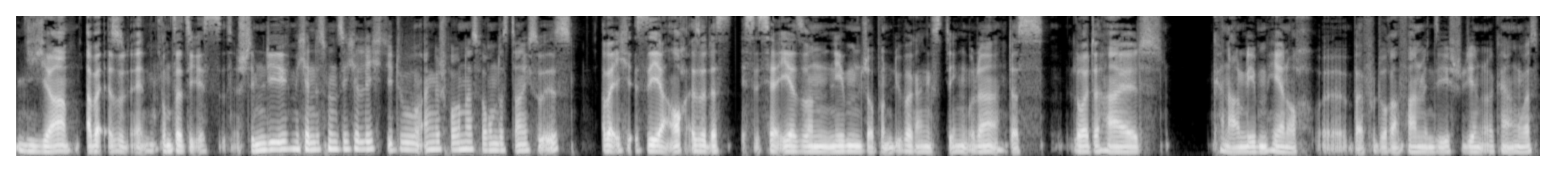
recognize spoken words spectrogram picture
Ja, aber also äh, grundsätzlich ist, stimmen die Mechanismen sicherlich, die du angesprochen hast, warum das da nicht so ist. Aber ich sehe auch, also das, es ist ja eher so ein Nebenjob und Übergangsding, oder? Dass Leute halt keine Ahnung, nebenher noch äh, bei Fudora fahren, wenn sie studieren oder keine Ahnung was.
